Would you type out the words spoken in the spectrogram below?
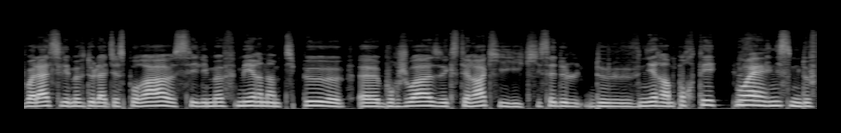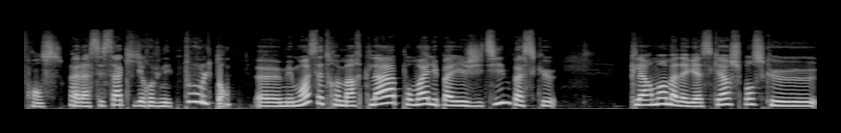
voilà, c'est les meufs de la diaspora, c'est les meufs myrnes un petit peu bourgeoises, etc., qui, qui essaient de, de venir importer le féminisme de France. Voilà, c'est ça qui revenait tout le temps. mais moi, cette remarque-là, pour moi, elle n'est pas légitime parce que clairement, à Madagascar, je pense que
